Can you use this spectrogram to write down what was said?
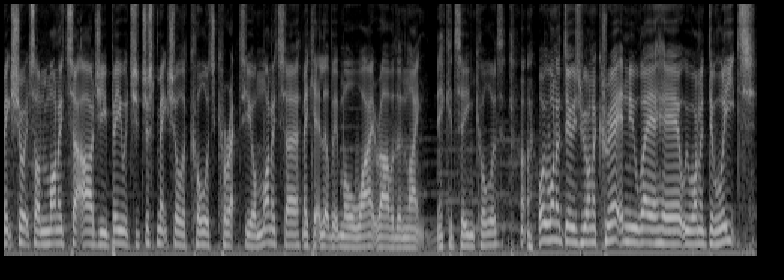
Make sure it's on monitor RGB, which is just make sure the color is correct to your monitor. Make it a little bit more white rather than like nicotine colored. what we want to do is we want to create a new layer here. We want to delete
